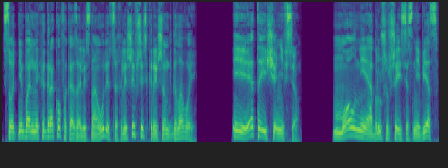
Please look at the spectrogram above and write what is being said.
Сотни больных игроков оказались на улицах, лишившись крыши над головой. И это еще не все. Молнии, обрушившиеся с небес,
